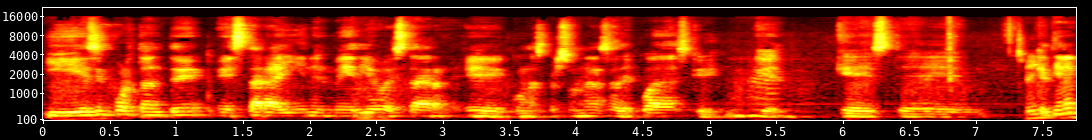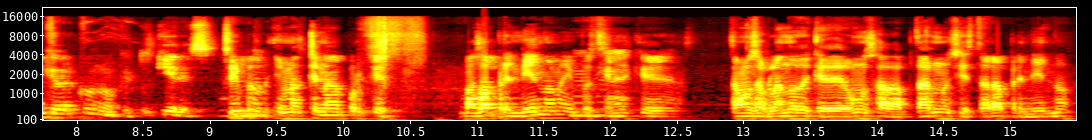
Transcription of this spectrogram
Y es importante estar ahí en el medio, estar eh, con las personas adecuadas que, Ujú. que, que, este, Sí. que tienen que ver con lo que tú quieres. Sí, pues, y más que nada porque vas aprendiendo, ¿no? Y pues Ujú. tienes que, estamos hablando de que debemos adaptarnos y estar aprendiendo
